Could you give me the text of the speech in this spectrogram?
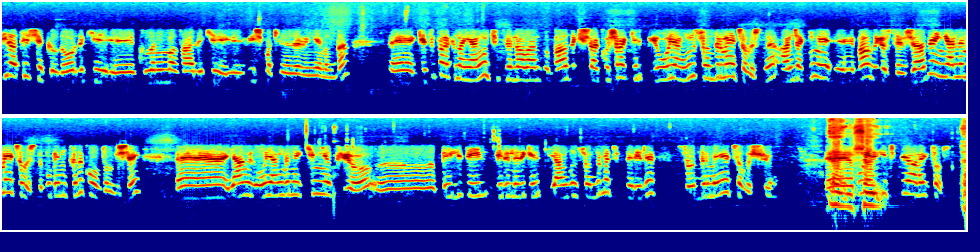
bir ateş yakıldı. Oradaki e, kullanılmaz haldeki e, iş makinelerinin yanında e, Gezi Parkı'ndan yangın tüplerini alan bazı kişiler koşarak gelip o yangını söndürmeye çalıştı. Ancak yine e, bazı göstericiler de engellemeye çalıştı. Bu benim tanık olduğum bir şey. E, yani o yangını kim yakıyor e, belli değil. Birileri gelip yangın söndürme tüpleriyle söndürmeye çalışıyor. Ee, bu sen, ilginç bir anekdot. E,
